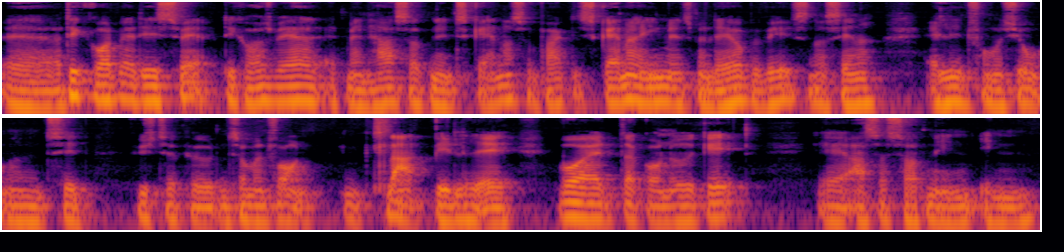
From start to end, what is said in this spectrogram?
Øh, og det kan godt være, at det er svært. Det kan også være, at man har sådan en scanner, som faktisk scanner en, mens man laver bevægelsen og sender alle informationerne til fysioterapeuten, så man får en, en klart billede af, hvor er det, der går noget galt. Øh, altså sådan en, en,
